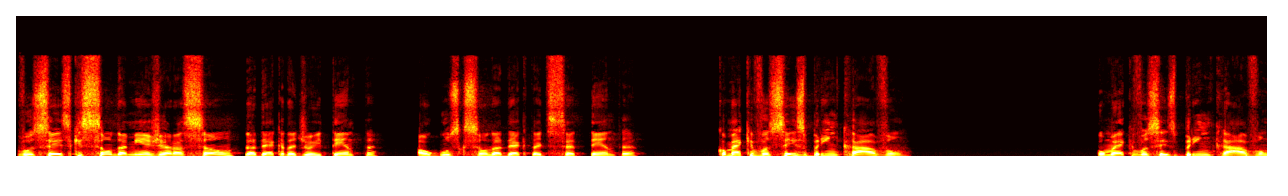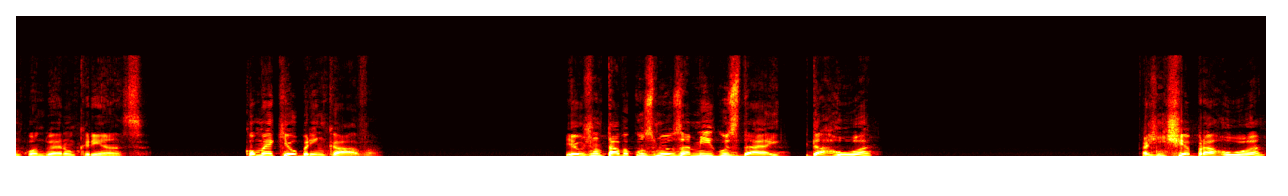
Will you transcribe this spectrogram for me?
vocês que são da minha geração, da década de 80, alguns que são da década de 70, como é que vocês brincavam? Como é que vocês brincavam quando eram criança? Como é que eu brincava? Eu juntava com os meus amigos da, da rua. A gente ia para a rua.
